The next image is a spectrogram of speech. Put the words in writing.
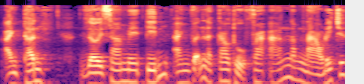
Anh thân, rời xa mê tín, anh vẫn là cao thủ phá án năm nào đấy chứ?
